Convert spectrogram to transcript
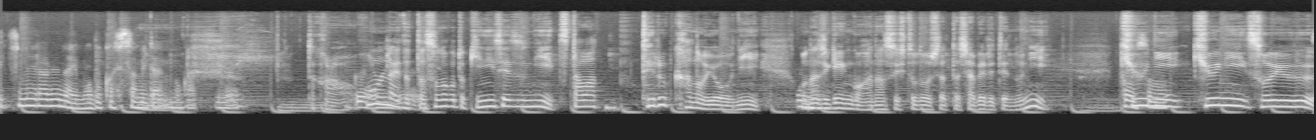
詰められないもどかしさみたいなのがあって、だから本来だったらそのこと気にせずに伝わってるかのようにうん同じ言語を話す人同士だったら喋れてんのに急に急にそういう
